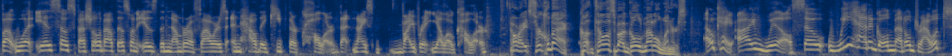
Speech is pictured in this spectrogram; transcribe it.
But what is so special about this one is the number of flowers and how they keep their color, that nice, vibrant yellow color. All right, circle back. Tell us about gold medal winners. Okay, I will. So we had a gold medal drought.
